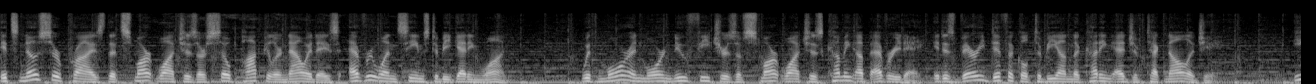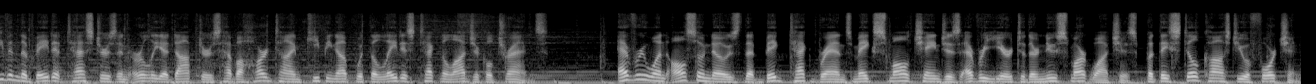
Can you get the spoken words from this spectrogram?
It's no surprise that smartwatches are so popular nowadays, everyone seems to be getting one. With more and more new features of smartwatches coming up every day, it is very difficult to be on the cutting edge of technology. Even the beta testers and early adopters have a hard time keeping up with the latest technological trends. Everyone also knows that big tech brands make small changes every year to their new smartwatches, but they still cost you a fortune.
